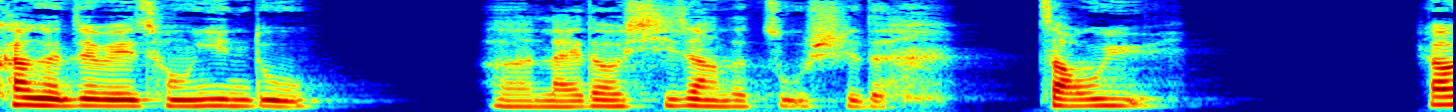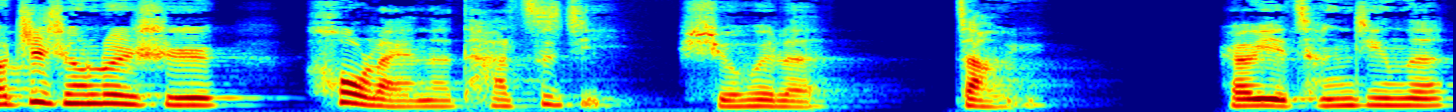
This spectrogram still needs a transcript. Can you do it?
看看这位从印度。呃，来到西藏的祖师的 遭遇，然后智成论师后来呢，他自己学会了藏语，然后也曾经呢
